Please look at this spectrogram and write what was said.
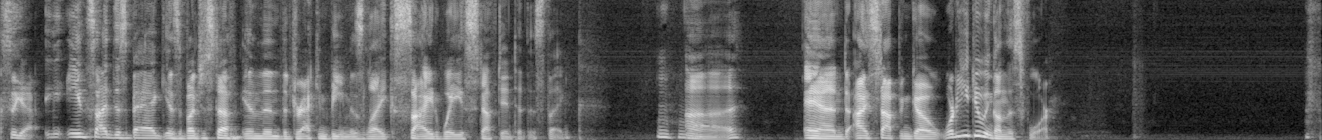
so yeah, inside this bag is a bunch of stuff, and then the Dracon beam is like sideways stuffed into this thing. Uh, and I stop and go, "What are you doing on this floor?"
